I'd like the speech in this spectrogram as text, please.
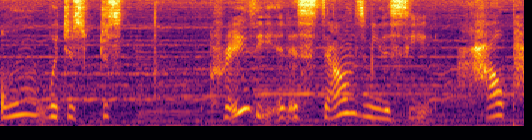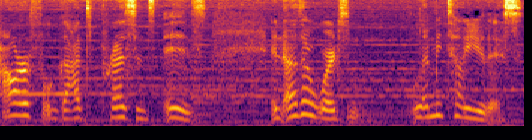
own, which is just crazy. It astounds me to see how powerful God's presence is. In other words, let me tell you this.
